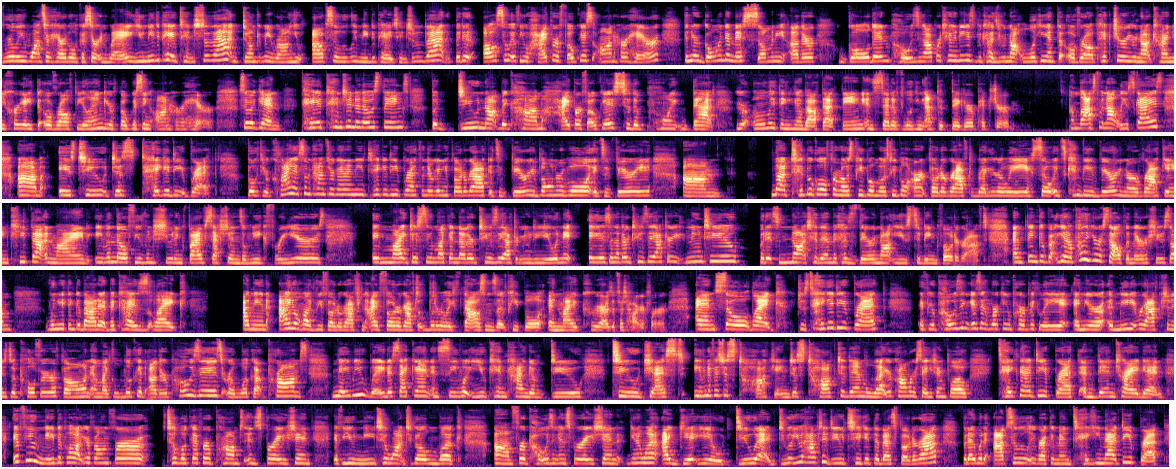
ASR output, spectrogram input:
really wants her hair to look a certain way, you need to pay attention to that. Don't get me wrong, you absolutely need to pay attention to that. But it also, if you hyper focus on her hair, then you're going to miss so many other golden posing opportunities because you're not looking at the overall picture. You're not trying to create the overall feeling. You're focusing on her hair. So, again, pay attention to those things, but do not become hyper focused to the point that you're only thinking about that thing instead of looking at the bigger picture. And last but not least, guys, um, is to just take a deep breath. Both your clients sometimes are going to need to take a deep breath when they're getting photographed. It's very vulnerable. It's very um, not typical for most people. Most people aren't photographed regularly, so it can be very nerve wracking. Keep that in mind. Even though if you've been shooting five sessions a week for years, it might just seem like another Tuesday afternoon to you, and it is another Tuesday afternoon to you, but it's not to them because they're not used to being photographed. And think about, you know, put yourself in their shoes some when you think about it because like I mean, I don't love to be photographed, and I've photographed literally thousands of people in my career as a photographer. And so, like, just take a deep breath, if your posing isn't working perfectly and your immediate reaction is to pull for your phone and like look at other poses or look up prompts, maybe wait a second and see what you can kind of do to just, even if it's just talking, just talk to them, let your conversation flow, take that deep breath, and then try again. If you need to pull out your phone for to look at for prompts inspiration, if you need to want to go look um, for posing inspiration, you know what? I get you. Do it. Do what you have to do to get the best photograph. But I would absolutely recommend taking that deep breath,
